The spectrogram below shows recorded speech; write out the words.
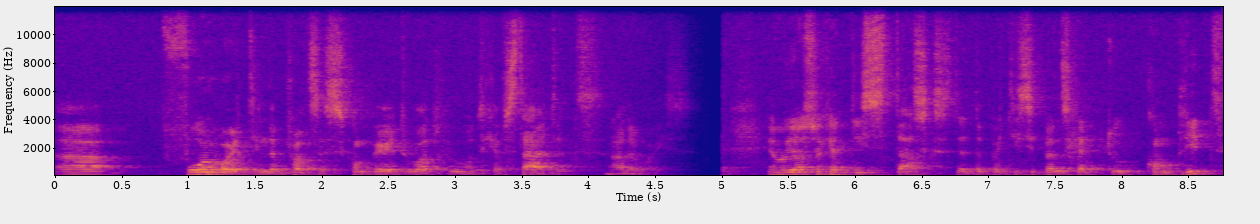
uh, forward in the process compared to what we would have started otherwise. And we also had these tasks that the participants had to complete,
